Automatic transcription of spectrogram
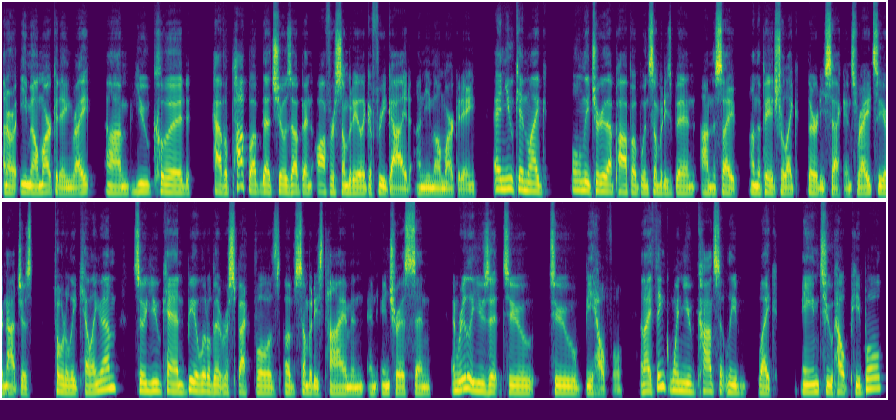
I don't know, email marketing, right? Um, you could have a pop up that shows up and offers somebody like a free guide on email marketing. And you can like only trigger that pop up when somebody's been on the site, on the page for like 30 seconds, right? So you're not just totally killing them. So you can be a little bit respectful of, of somebody's time and, and interests and and really use it to to be helpful. And I think when you constantly like aim to help people,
